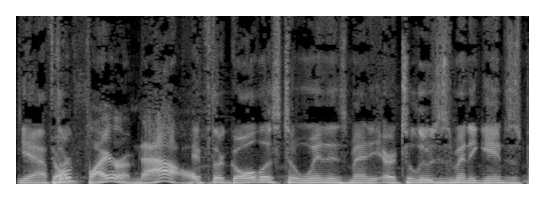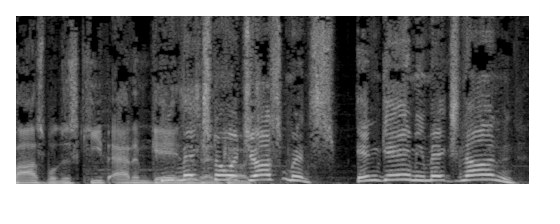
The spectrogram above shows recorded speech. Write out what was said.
Yeah, Don't fire him now. If their goal is to win as many or to lose as many games as possible, just keep Adam Gase. he makes no coach. adjustments in game. He makes none.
